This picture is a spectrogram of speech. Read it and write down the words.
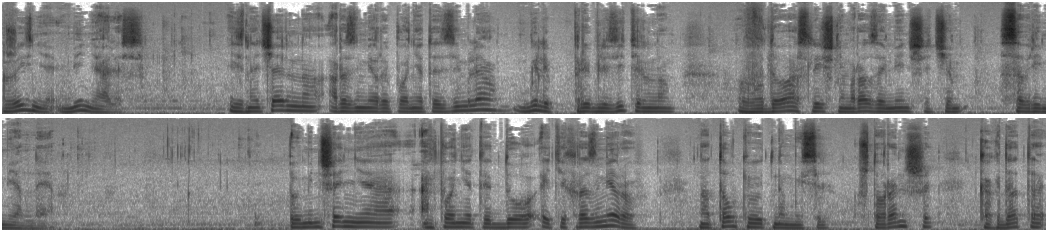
жизни менялись. Изначально размеры планеты Земля были приблизительно в два с лишним раза меньше, чем современные. Уменьшение планеты до этих размеров наталкивает на мысль, что раньше когда-то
